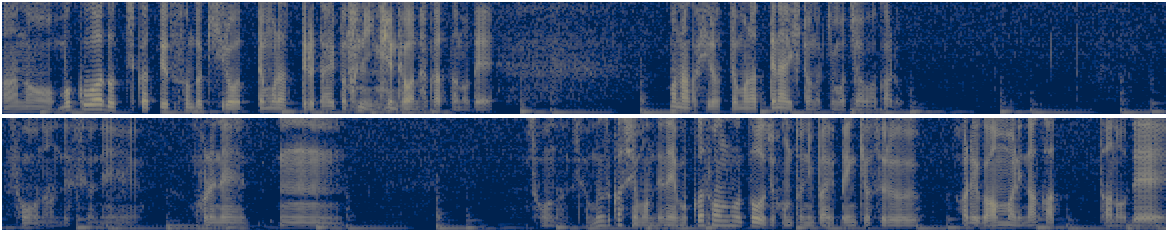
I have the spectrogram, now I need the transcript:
あの僕はどっちかっていうとその時拾ってもらってるタイプの人間ではなかったのでまあなんか拾ってもらってない人の気持ちはわかる。そうなんですよね。これね難しいもんでね僕はその当時本当に勉強するあれがあんまりなかったので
